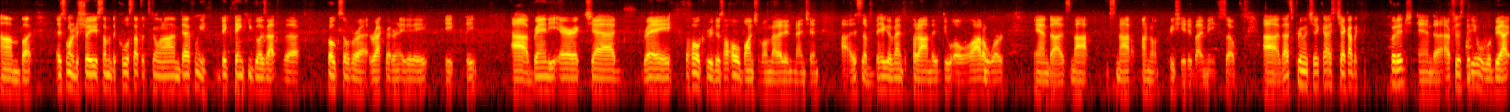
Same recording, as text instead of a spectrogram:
Um, but I just wanted to show you some of the cool stuff that's going on. Definitely big thank you goes out to the folks over at Iraq Veteran 888. Uh, Brandy, Eric, Chad, Ray, the whole crew. There's a whole bunch of them that I didn't mention. Uh, this is a big event to put on. They do a lot of work, and uh, it's not it's not unappreciated by me. So uh, that's pretty much it, guys. Check out the footage, and uh, after this video, we'll be back,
